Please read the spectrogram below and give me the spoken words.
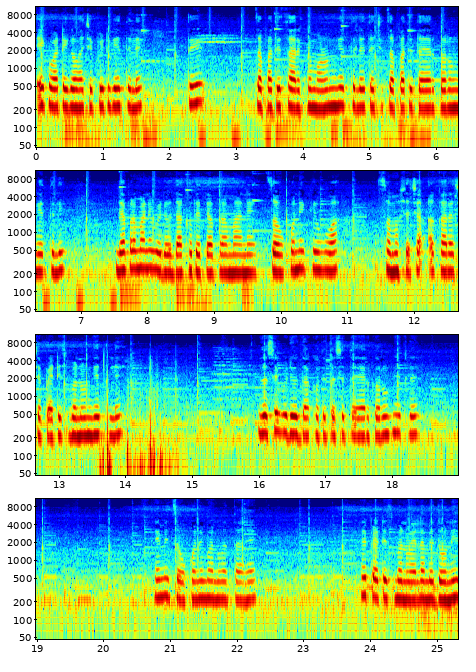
एक वाटी गव्हाचे पीठ घेतले. ते चपातीसारखे मळून घेतले. त्याची चपाती तयार करून घेतली. ज्याप्रमाणे व्हिडिओ दाखवते त्याप्रमाणे चौकोनी किंवा समोस्याच्या आकाराचे पॅटीस बनवून घेतले. जसे व्हिडिओ दाखवते तसे तयार करून घेतले. हे मी चौकोनी बनवत आहे. हे पॅटीस बनवायला मी दोन्ही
